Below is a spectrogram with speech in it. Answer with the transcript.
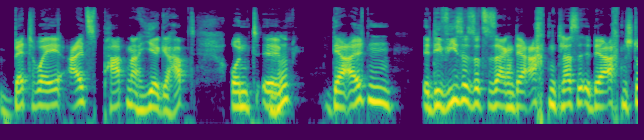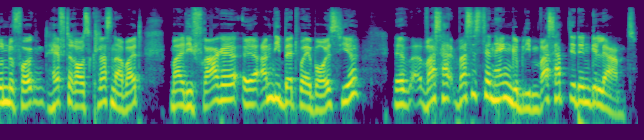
Betway als Partner hier gehabt und äh, Mhm. der alten äh, Devise sozusagen der achten Klasse, der achten Stunde folgend, Hefte raus Klassenarbeit, mal die Frage äh, an die Betway Boys hier. Äh, was, was ist denn hängen geblieben? Was habt ihr denn gelernt?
